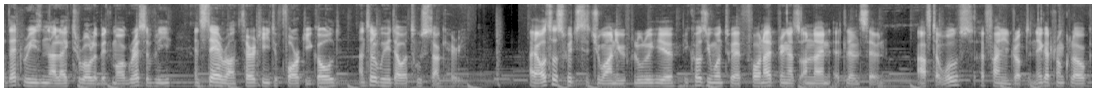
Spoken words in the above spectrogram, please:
For that reason I like to roll a bit more aggressively and stay around 30 to 40 gold until we hit our 2 star carry. I also switched Sejuani with Lulu here because you want to have 4 Nightbringers online at level 7. After Wolves, I finally dropped the Negatron Cloak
